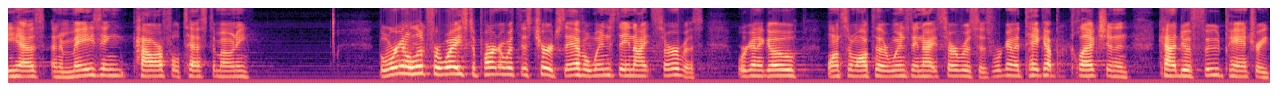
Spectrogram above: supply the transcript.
He has an amazing, powerful testimony. But we're going to look for ways to partner with this church. They have a Wednesday night service. We're going to go once in a while to their Wednesday night services. We're going to take up a collection and kind of do a food pantry.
